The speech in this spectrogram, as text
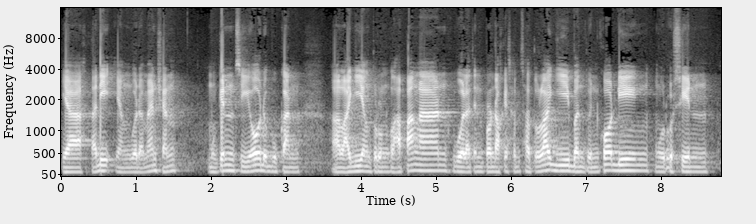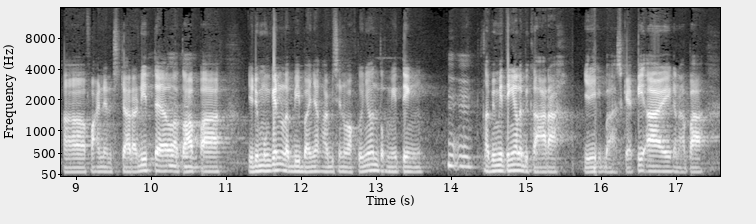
ya tadi yang gue udah mention mungkin CEO udah bukan eh, lagi yang turun ke lapangan, gue liatin produknya satu-satu lagi, bantuin coding, ngurusin eh, finance secara detail atau apa. Jadi mungkin lebih banyak habisin waktunya untuk meeting tapi meetingnya lebih ke arah jadi bahas KPI kenapa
